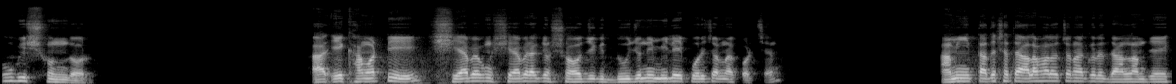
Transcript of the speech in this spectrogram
খুবই সুন্দর। আর এই খামারটি শিয়াব এবং শিয়াবের একজন সহযোগী দুজনে মিলেই পরিচালনা করছেন। আমি তাদের সাথে আলাপ আলোচনা করে জানলাম যে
